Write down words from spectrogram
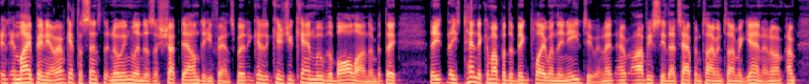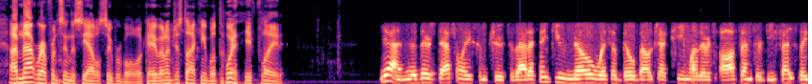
in my opinion, I don't get the sense that New England is a shutdown defense, but because you can move the ball on them, but they, they, they tend to come up with a big play when they need to, and that, obviously that's happened time and time again. And I'm, I'm I'm not referencing the Seattle Super Bowl, okay, but I'm just talking about the way they've played. Yeah, there's definitely some truth to that. I think you know with a Bill Belichick team, whether it's offense or defense, they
